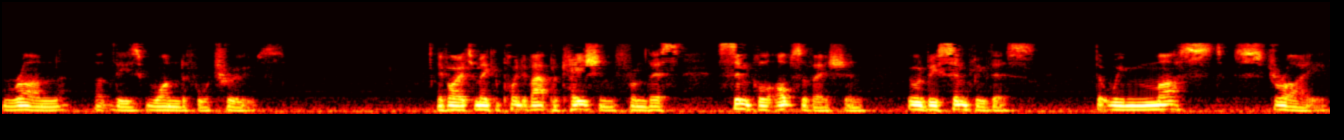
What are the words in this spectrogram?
run at these wonderful truths. If I were to make a point of application from this simple observation, it would be simply this that we must strive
